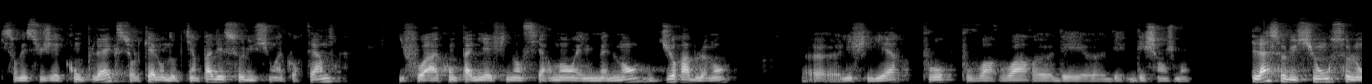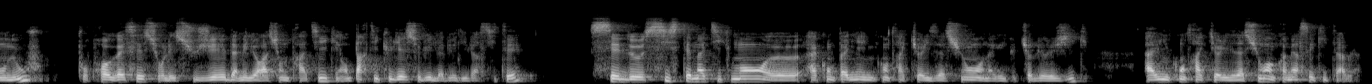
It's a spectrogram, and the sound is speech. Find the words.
qui sont des sujets complexes sur lesquels on n'obtient pas des solutions à court terme, il faut accompagner financièrement et humainement, durablement, euh, les filières pour pouvoir voir euh, des, euh, des, des, changements. La solution, selon nous, pour progresser sur les sujets d'amélioration de pratique, et en particulier celui de la biodiversité, c'est de systématiquement accompagner une contractualisation en agriculture biologique à une contractualisation en commerce équitable.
